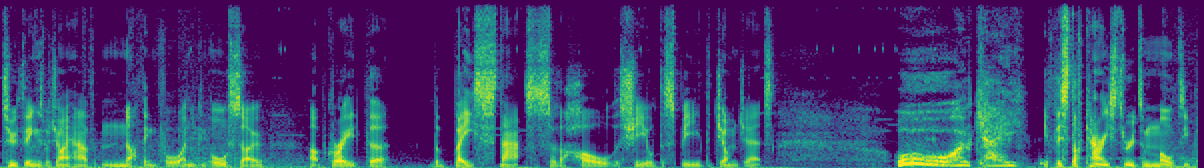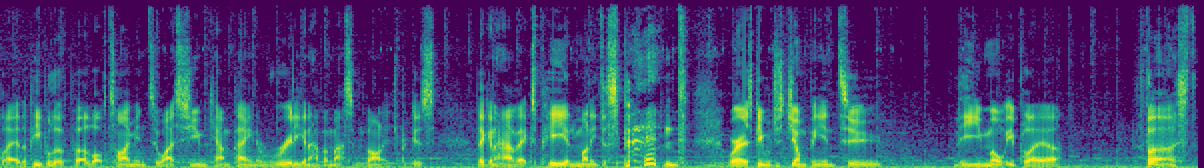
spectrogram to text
Two things which I have nothing for, and you can also upgrade the the base stats, so the hull, the shield, the speed, the jump jets. Oh, okay. If this stuff carries through to multiplayer, the people that have put a lot of time into, I assume, campaign are really going to have a massive advantage because they're going to have XP and money to spend, whereas people just jumping into the multiplayer first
